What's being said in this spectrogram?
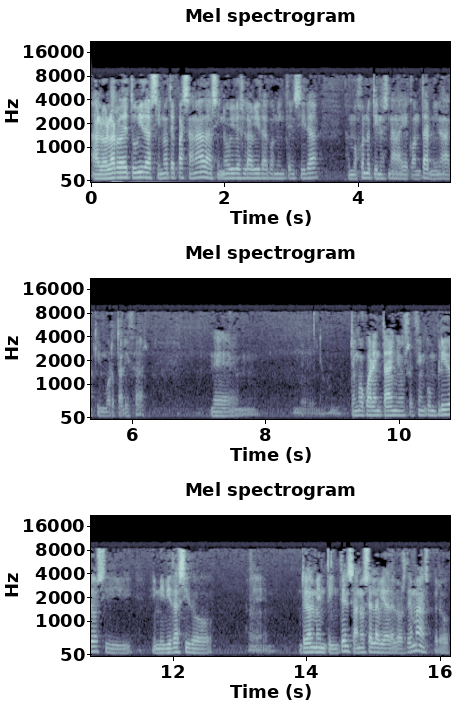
a lo largo de tu vida, si no te pasa nada, si no vives la vida con intensidad, a lo mejor no tienes nada que contar ni nada que inmortalizar. tengo 40 años recién cumplidos y, mi vida ha sido realmente intensa. No sé la vida de los demás, pero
